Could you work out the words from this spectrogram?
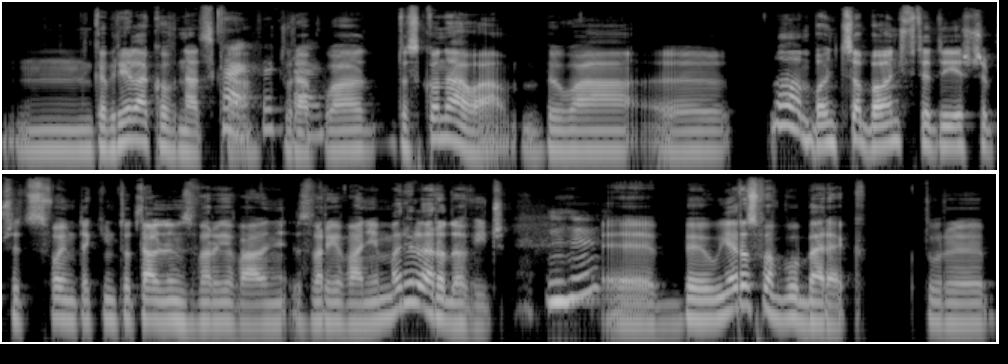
yy, Gabriela Kownacka, tak, tak, która tak. była doskonała, była yy, no bądź co bądź, wtedy jeszcze przed swoim takim totalnym zwariowaniem, zwariowaniem Maryla Rodowicz. Mhm. Był Jarosław Buberek, który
